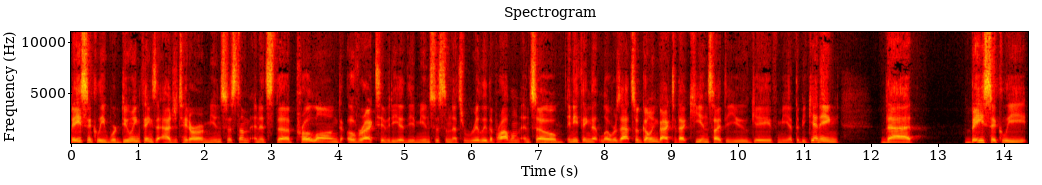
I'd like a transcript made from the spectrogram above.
basically we're doing things that agitate our immune system, and it's the prolonged overactivity of the immune system that's really the problem. And so anything that lowers that. So going back to that key insight that you gave me at the beginning, that basically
